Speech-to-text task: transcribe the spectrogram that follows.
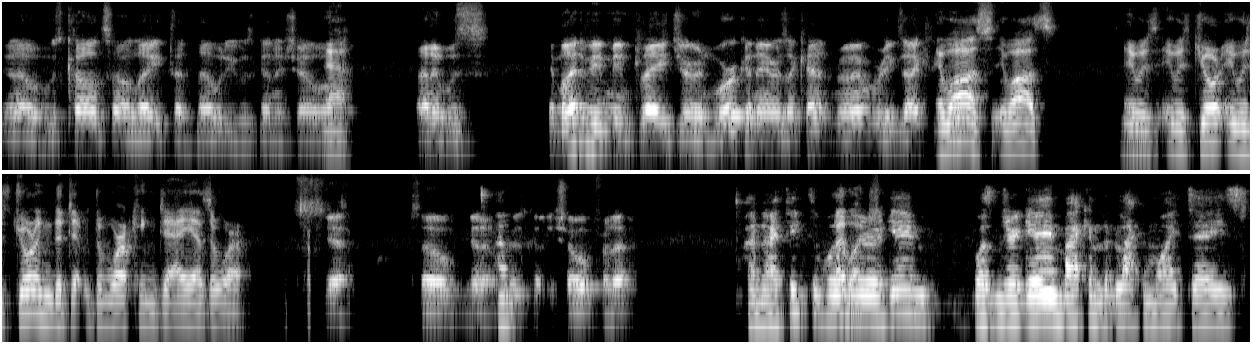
You know, it was called so late that nobody was going to show up. Yeah. and it was. It might have even been played during working hours. I can't remember exactly. It was, it was, it Mm. was, it was, dur- it was during the the working day, as it were. Yeah. So you know, Um, who's going to show up for that? And I think there wasn't watched there a game. Wasn't there a game back in the black and white days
